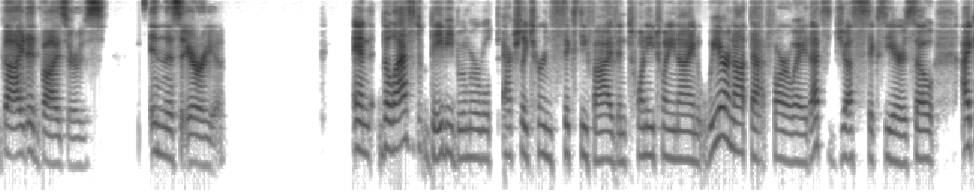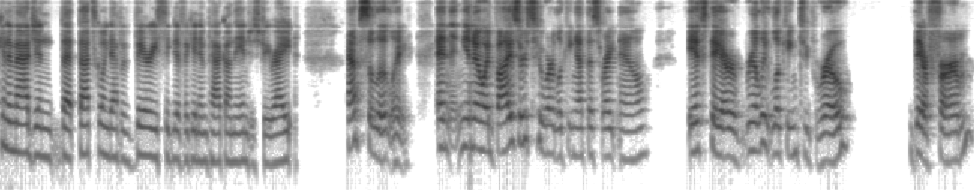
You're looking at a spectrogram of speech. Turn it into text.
guide advisors in this area. And the last baby boomer will actually turn 65 in 2029. We are not that far away. That's just six years. So I can imagine that that's going to have a very significant impact on the industry, right? Absolutely. And, you know, advisors who are looking at this right now, if they are really looking to grow their firm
